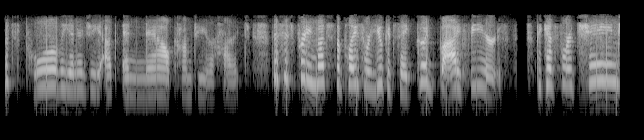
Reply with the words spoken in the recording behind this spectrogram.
Let's pull the energy up and now come to your heart. This is pretty much the place where you could say goodbye, fears, Because for a change,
